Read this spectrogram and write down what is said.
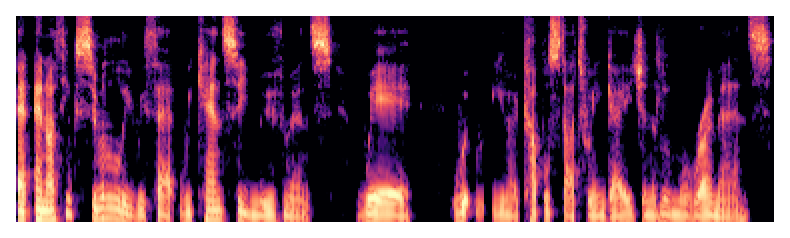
And, and I think similarly with that, we can see movements where, you know, couples start to engage in a little more romance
